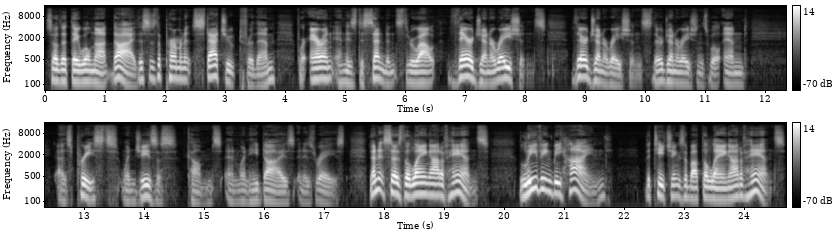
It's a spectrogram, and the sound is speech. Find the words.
so that they will not die. This is the permanent statute for them, for Aaron and his descendants throughout their generations. Their generations. Their generations will end as priests when Jesus comes and when he dies and is raised. Then it says the laying out of hands, leaving behind the teachings about the laying out of hands.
